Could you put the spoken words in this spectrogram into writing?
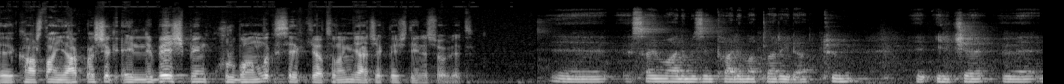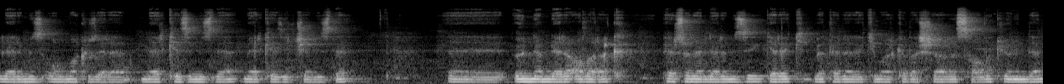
e, Kars'tan yaklaşık 55 bin kurbanlık sevkiyatının gerçekleştiğini söyledi. e, Sayın Valimizin talimatlarıyla tüm e, ilçelerimiz olmak üzere merkezimizde, merkez ilçemizde e, e, önlemleri alarak personellerimizi gerek veteriner hekim arkadaşlarla sağlık yönünden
